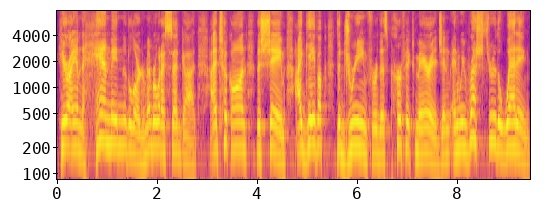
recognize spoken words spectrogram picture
Here I am, the handmaiden of the Lord. Remember what I said, God. I took on the shame. I gave up the dream for this perfect marriage. And, and we rushed through the wedding.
